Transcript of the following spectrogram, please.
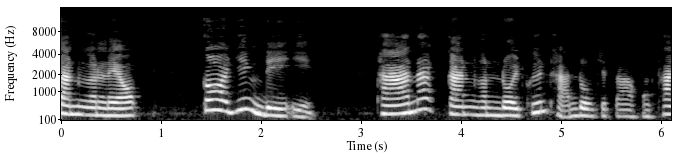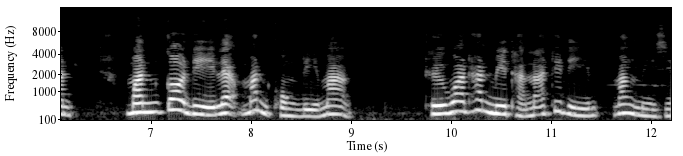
การเงินแล้ว ก็ยิ่งดีอีก ฐานะการเงินโดยพื้นฐานดวงชะตาของท่าน มันก็ดีและมั่นคงดีมาก ถือว่าท่านมีฐานะที่ดีมั่งมีสี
